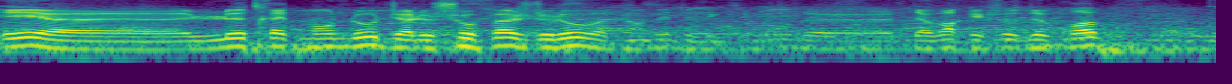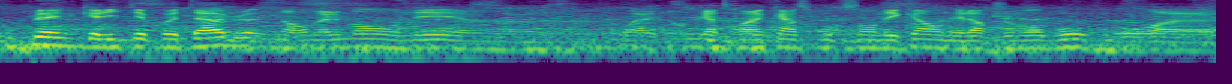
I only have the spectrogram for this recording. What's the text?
Et le traitement de l'eau, déjà le chauffage de l'eau va permettre effectivement d'avoir quelque chose de propre, couplé à une qualité potable. Normalement, on est euh, dans 95% des cas, on est largement bon pour euh,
